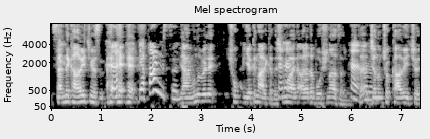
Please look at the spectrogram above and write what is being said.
sen de kahve içmiyorsun. Yapar mısın? yani bunu böyle çok yakın hı. hani arada boşuna atarım Ha, işte. anladım. Canım çok kahve içiyor,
